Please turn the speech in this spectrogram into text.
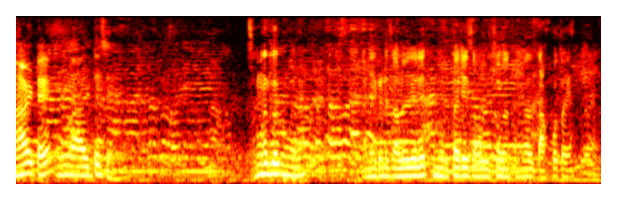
आर्ट आहे आणि आर्टिस्ट आहे. समजलं तुम्हाला? आणि इकडे चालू झाले आहेत मूर्ताचे चालू चला तुम्हाला दाखवतोय. आहे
